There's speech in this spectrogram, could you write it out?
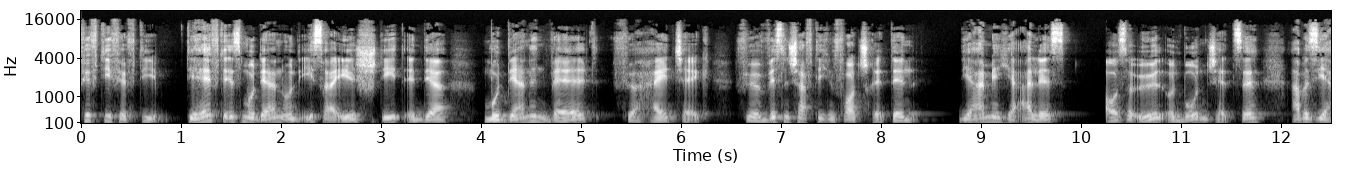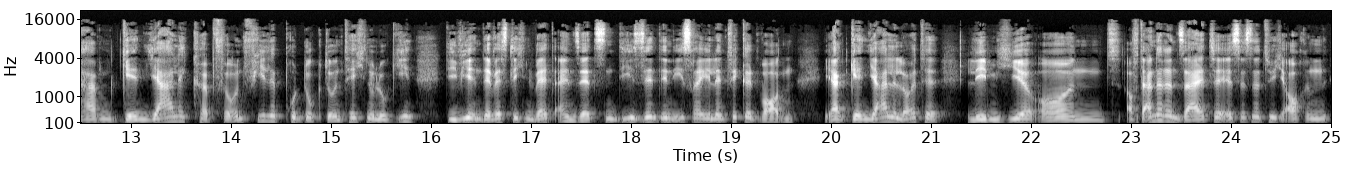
50-50. Die Hälfte ist modern und Israel steht in der modernen Welt für Hightech, für wissenschaftlichen Fortschritt. Denn die haben ja hier alles außer Öl und Bodenschätze, aber sie haben geniale Köpfe und viele Produkte und Technologien, die wir in der westlichen Welt einsetzen, die sind in Israel entwickelt worden. Ja, geniale Leute leben hier und auf der anderen Seite ist es natürlich auch ein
